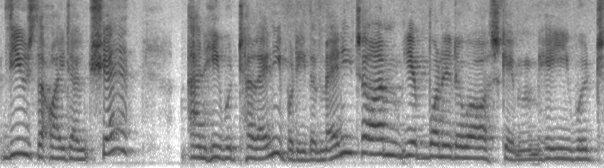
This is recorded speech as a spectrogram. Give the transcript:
views that i don't share and he would tell anybody them anytime you wanted to ask him he would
